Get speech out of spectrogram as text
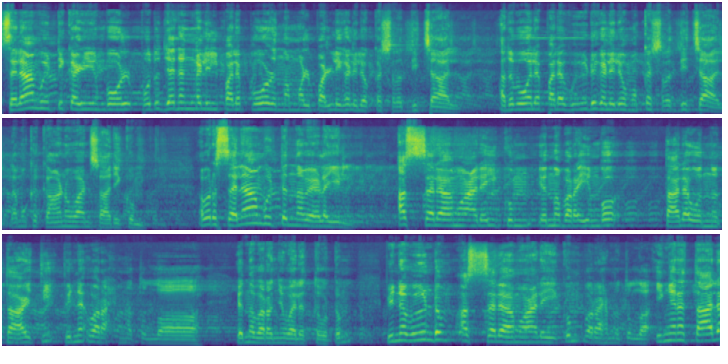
സലാം വീട്ടിക്കഴിയുമ്പോൾ പൊതുജനങ്ങളിൽ പലപ്പോഴും നമ്മൾ പള്ളികളിലൊക്കെ ശ്രദ്ധിച്ചാൽ അതുപോലെ പല വീടുകളിലുമൊക്കെ ശ്രദ്ധിച്ചാൽ നമുക്ക് കാണുവാൻ സാധിക്കും. അവർ സലാം വിട്ടുന്ന വേളയിൽ അസ്സലാമു അലൈക്കും എന്ന് പറയുമ്പോൾ തല ഒന്ന് താഴ്ത്തി പിന്നെ വറഹ്മത്തുള്ളാ എന്ന് പറഞ്ഞു വലത്തോട്ടും പിന്നെ വീണ്ടും അസ്സലാമു അലൈക്കും വറഹമത്തുള്ള ഇങ്ങനെ തല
